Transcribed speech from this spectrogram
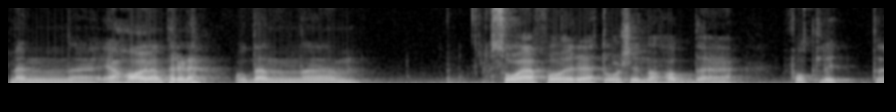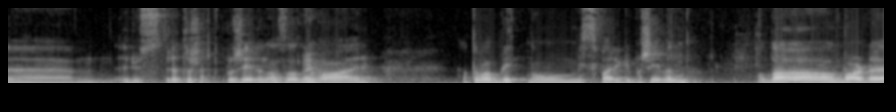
men eh, jeg har jo en Perelé, og den um, så jeg for et år siden at hadde fått litt uh, rust, rett og slett, på skiven. Altså at det var, at det var blitt noe misfarge på skiven. Og da var det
